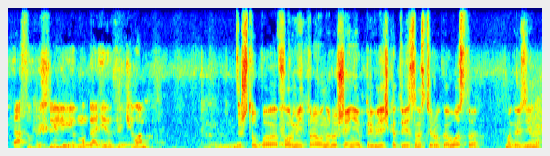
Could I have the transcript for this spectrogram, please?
Сейчас вы пришли в магазин для чего? Да Что, оформить правонарушение, привлечь к ответственности руководства магазина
